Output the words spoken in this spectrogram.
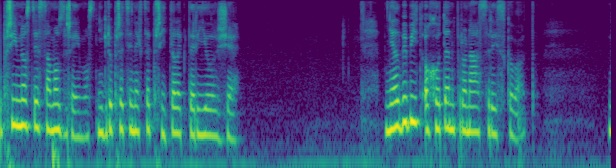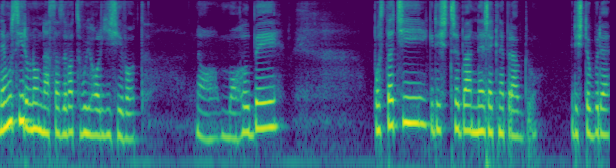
Upřímnost je samozřejmost. Nikdo přeci nechce přítele, který lže. Měl by být ochoten pro nás riskovat. Nemusí rovnou nasazovat svůj holý život. No, mohl by, Postačí, když třeba neřekne pravdu, když to bude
